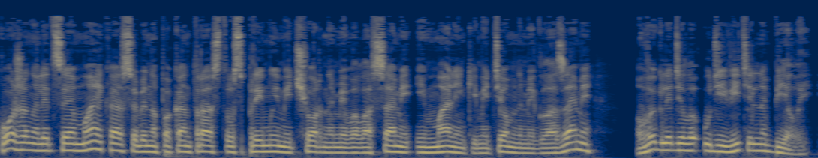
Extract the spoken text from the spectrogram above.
Кожа на лице Майка, особенно по контрасту с прямыми черными волосами и маленькими темными глазами, выглядела удивительно белой.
